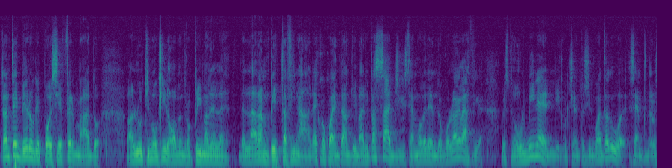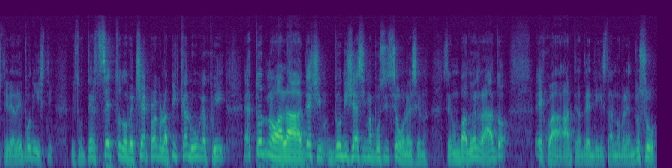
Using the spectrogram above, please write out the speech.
tant'è vero che poi si è fermato all'ultimo chilometro prima delle, della rampetta finale. Ecco qua intanto i vari passaggi che stiamo vedendo con la grafica. Questo Urbinelli col 152, sempre dell'Osteria dei Podisti. Questo terzetto dove c'è proprio la picca lunga qui, è attorno alla decima, dodicesima posizione se, se non vado errato. E qua altri atleti che stanno venendo su.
